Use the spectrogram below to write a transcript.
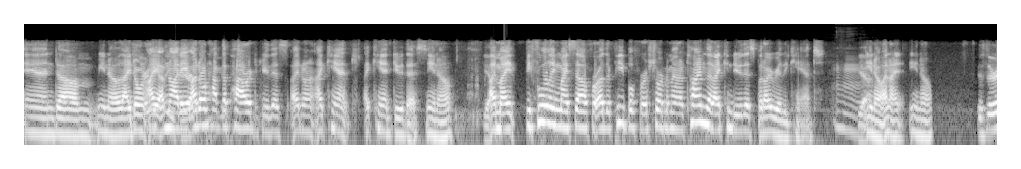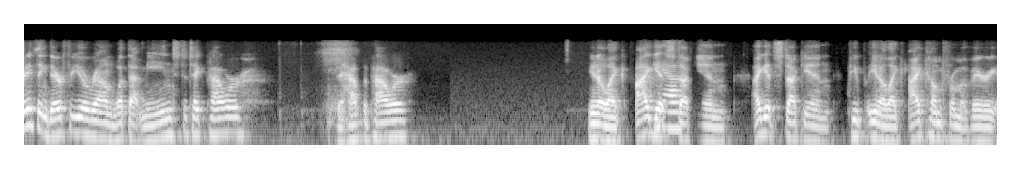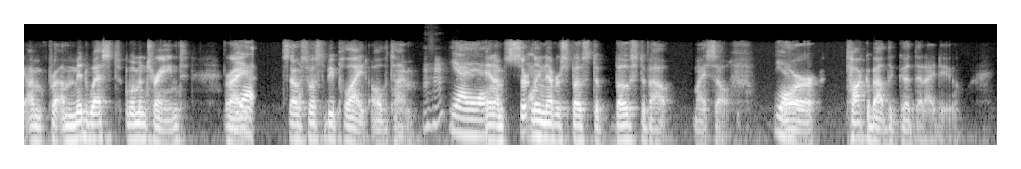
And um, you know, I don't. I, I'm not. anything a- I there don't have the power to do this. I don't. I can't. I can't do this. You know. Yeah. I might be fooling myself or other people for a short amount of time that I can do this, but I really can't. Mhm. Yeah. You know, and I, you know, Is there anything there for you around what that means to take power? To have the power? You know, like I get Yeah. stuck in I get stuck in people you know, like I come from a very I'm from a Midwest woman trained, right? Yeah. So I'm supposed to be polite all the time. Mm-hmm. yeah, yeah, And I'm certainly never supposed to boast about myself yeah, or talk about the good that I do.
